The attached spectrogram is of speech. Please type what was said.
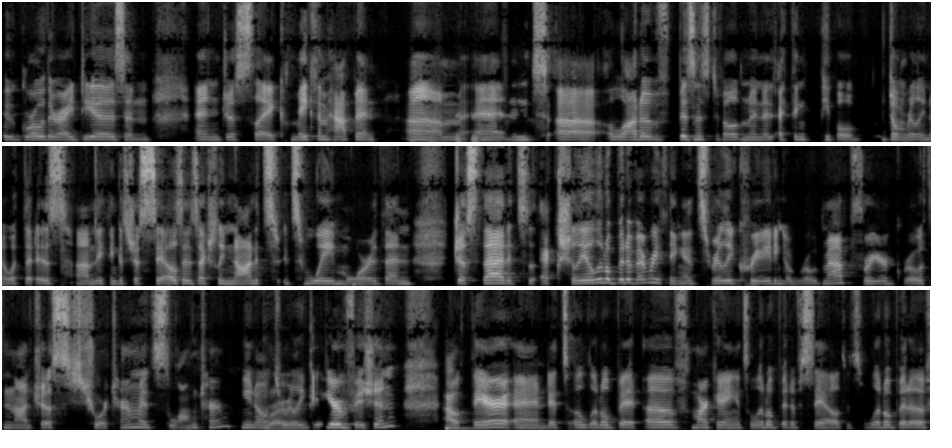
to grow their ideas and and just like make them happen um, and uh, a lot of business development. I think people don't really know what that is. Um, they think it's just sales, and it's actually not. It's it's way more than just that. It's actually a little bit of everything. It's really creating a roadmap for your growth, not just short term. It's long term. You know, right. to really get your vision out there. And it's a little bit of marketing. It's a little bit of sales. It's a little bit of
